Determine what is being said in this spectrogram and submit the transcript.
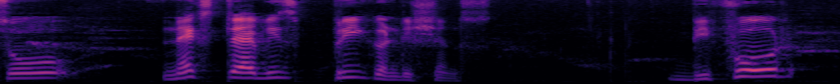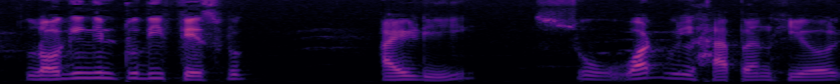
So next tab is preconditions. Before logging into the facebook id so what will happen here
